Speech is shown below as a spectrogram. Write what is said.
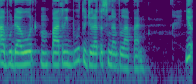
Abu Dawud 4798 Yuk,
